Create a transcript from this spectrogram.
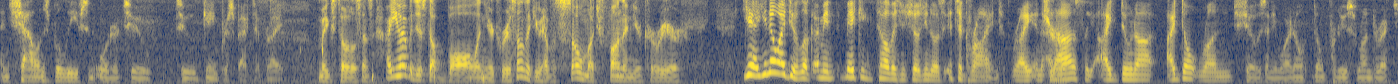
and challenge beliefs in order to to gain perspective, right? Makes total sense. Are you having just a ball in your career? Sounds like you have so much fun in your career. Yeah, you know I do. Look, I mean, making television shows, you know, it's, it's a grind, right? And, Sure. and honestly, I do not, I don't run shows anymore. I don't don't produce, run direct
